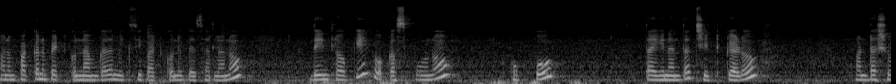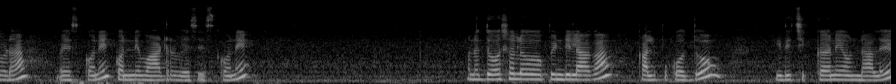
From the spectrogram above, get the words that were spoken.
మనం పక్కన పెట్టుకున్నాం కదా మిక్సీ పట్టుకొని పెసర్లను. దీంట్లోకి ఒక స్పూను ఉప్పు తగినంత చిటికెడు వంట సోడా వేసుకొని కొన్ని వాటర్ వేసేసుకొని మన దోశలు పిండిలాగా కలుపుకొద్దు. ఇది చిక్కనే ఉండాలి.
